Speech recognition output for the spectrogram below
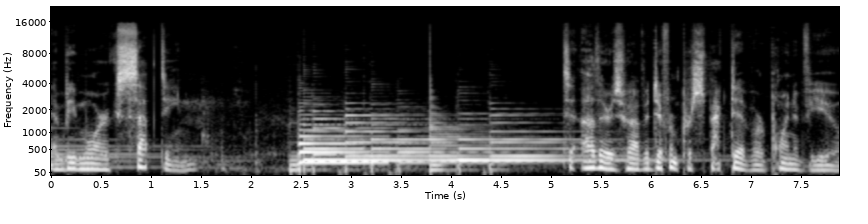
and be more accepting to others who have a different perspective or point of view.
